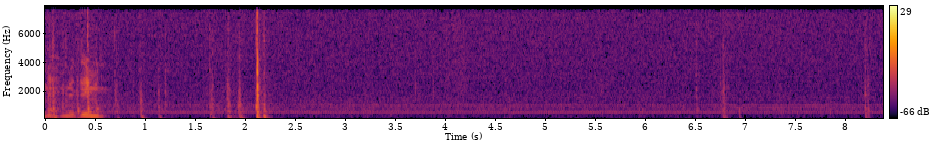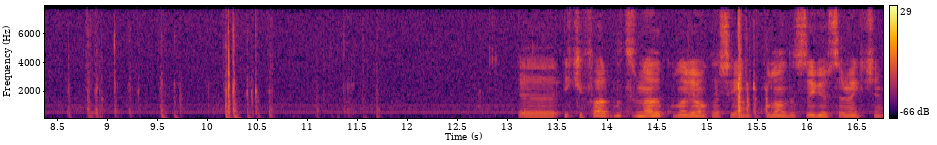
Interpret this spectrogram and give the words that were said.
Mehmet Emin. Ee, iki farklı tırnağı kullanacağım arkadaşlar. Yani kullandığımı size göstermek için.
